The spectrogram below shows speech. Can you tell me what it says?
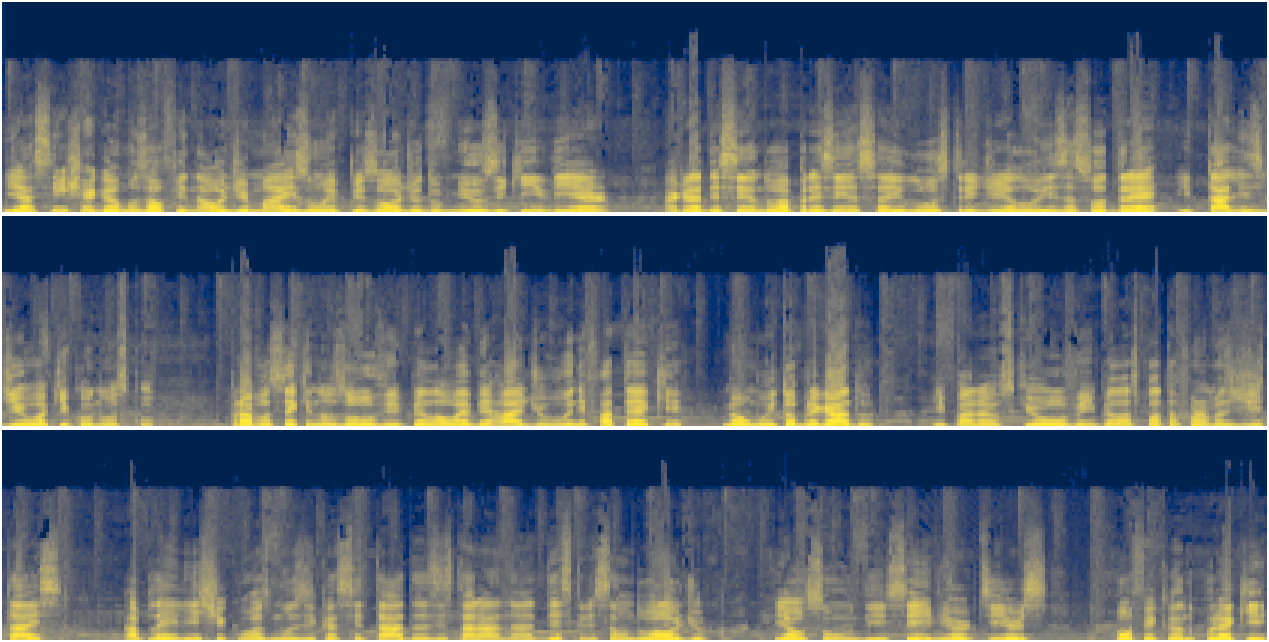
E assim chegamos ao final de mais um episódio do Music in the Air. Agradecendo a presença ilustre de Heloísa Sodré e Thales Dil aqui conosco. Para você que nos ouve pela web rádio Unifatec, meu muito obrigado. E para os que ouvem pelas plataformas digitais, a playlist com as músicas citadas estará na descrição do áudio. E ao som de Save Your Tears, vou ficando por aqui.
